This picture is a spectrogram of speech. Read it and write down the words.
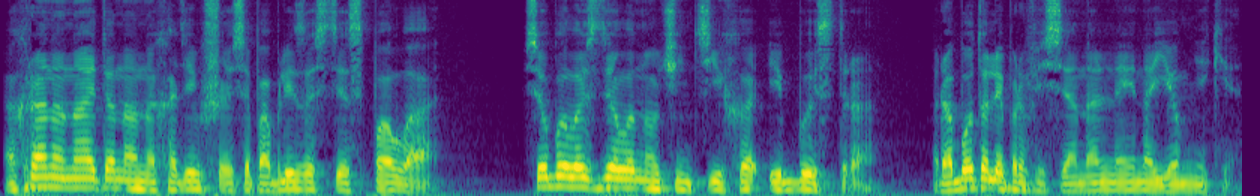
Охрана Найтона, находившаяся поблизости, спала. Все было сделано очень тихо и быстро. Работали профессиональные наемники.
